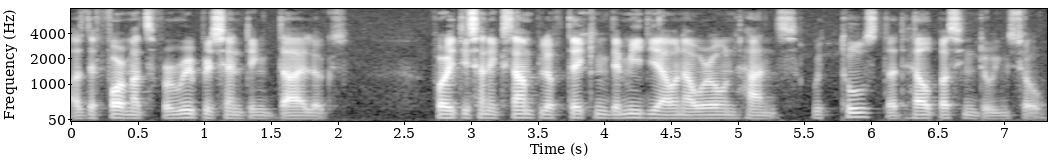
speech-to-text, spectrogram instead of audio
as the formats for representing dialogues, for it is an example of taking the media on our own hands with tools that help us in doing so.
